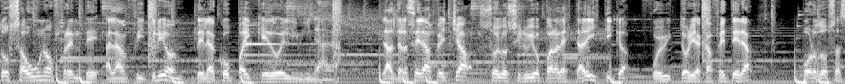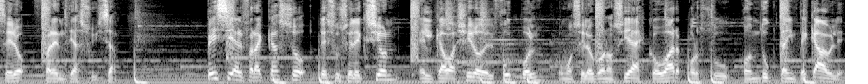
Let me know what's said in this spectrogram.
2 a 1 frente al anfitrión de la Copa y quedó eliminada. La tercera fecha solo sirvió para la estadística, fue victoria cafetera por 2 a 0 frente a Suiza. Pese al fracaso de su selección, el caballero del fútbol, como se lo conocía a Escobar por su conducta impecable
